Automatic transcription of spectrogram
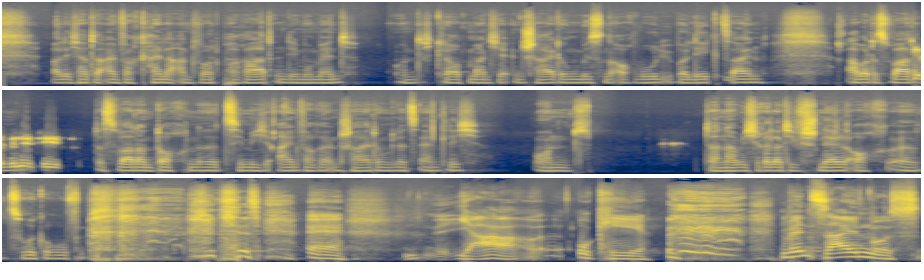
weil ich hatte einfach keine Antwort parat in dem Moment. Und ich glaube, manche Entscheidungen müssen auch wohl überlegt sein. Aber das war dann, Definitiv. das war dann doch eine ziemlich einfache Entscheidung letztendlich. Und dann habe ich relativ schnell auch äh, zurückgerufen. Äh, ja, okay. Wenn es sein muss.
